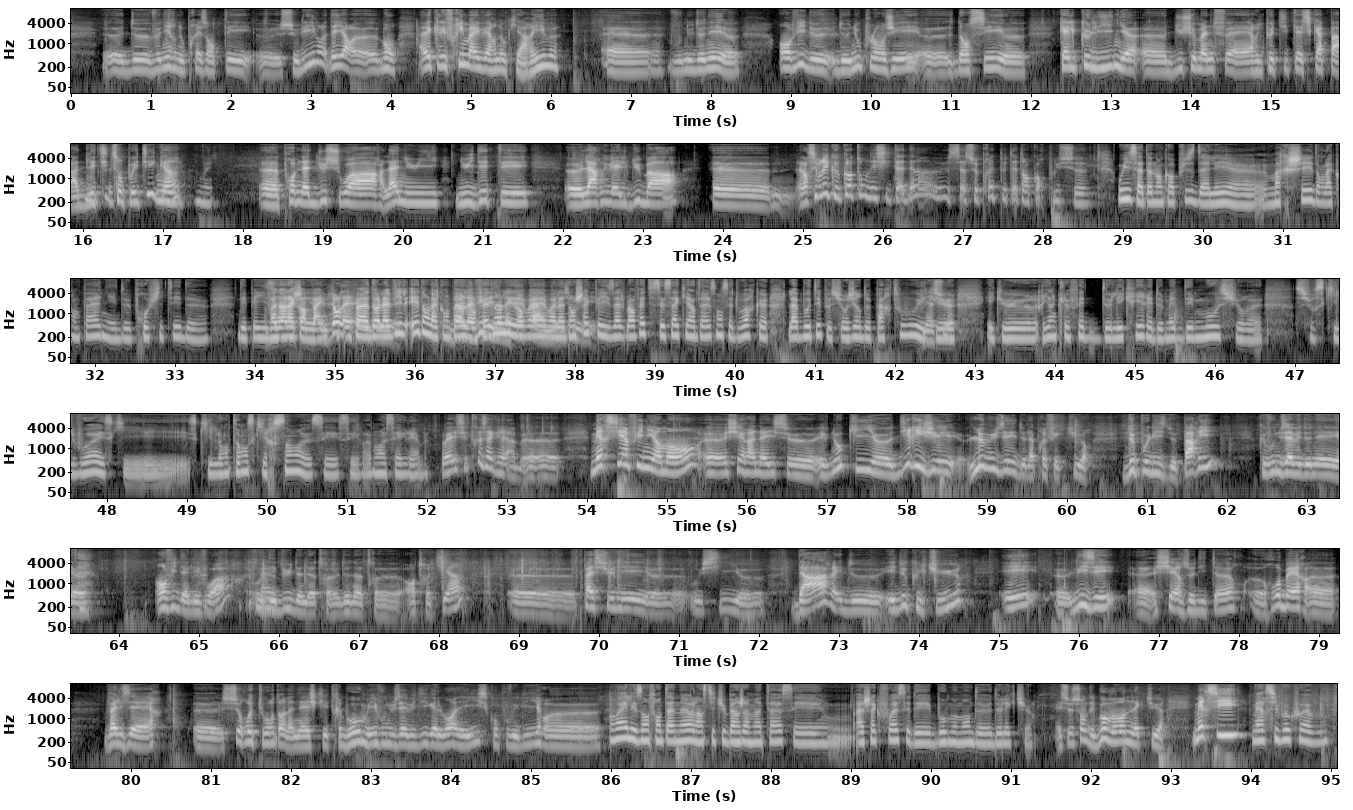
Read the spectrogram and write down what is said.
euh, de venir nous présenter euh, ce livre. D'ailleurs, euh, bon, avec les Frima hivernaux qui arrivent, vous nous donnez envie de, nous plonger dans ces quelques lignes du chemin de fer, une petite escapade. Les titres sont poétiques, hein Promenade du soir, la nuit, nuit d'été, la ruelle du bas. Euh, alors c'est vrai que quand on est citadin, euh, ça se prête peut-être encore plus. Euh, oui, ça donne encore plus d'aller marcher dans la campagne et de profiter de, des paysages. Enfin, dans la campagne, dans, la, dans la ville et dans la campagne. Dans la ville et dans, la campagne. voilà, dans chaque paysage. Bah, en fait, c'est ça qui est intéressant, c'est de voir que la beauté peut surgir de partout et, que, et que rien que le fait de l'écrire et de mettre des mots sur sur ce qu'il voit et ce qu'il ce qu'il entend, ce qu'il ressent, c'est vraiment assez agréable. Oui, c'est très agréable. Euh, merci infiniment, euh, chère Anaïs Evenot, qui dirigeait le musée de la préfecture de police de Paris, que vous nous avez donné envie d'aller voir au début de notre, de notre entretien. passionné aussi d'art et de, et de culture. Et lisez euh, chers auditeurs, euh, Robert euh, ce retour dans la neige qui est très beau, mais vous nous avez dit également, Anaïs, qu'on pouvait lire. Ouais, Les Enfants Tanneurs, l'Institut Benjamin Tass, et à chaque fois, c'est des beaux moments de lecture. Et ce sont des beaux moments de lecture. Merci. Merci beaucoup à vous.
